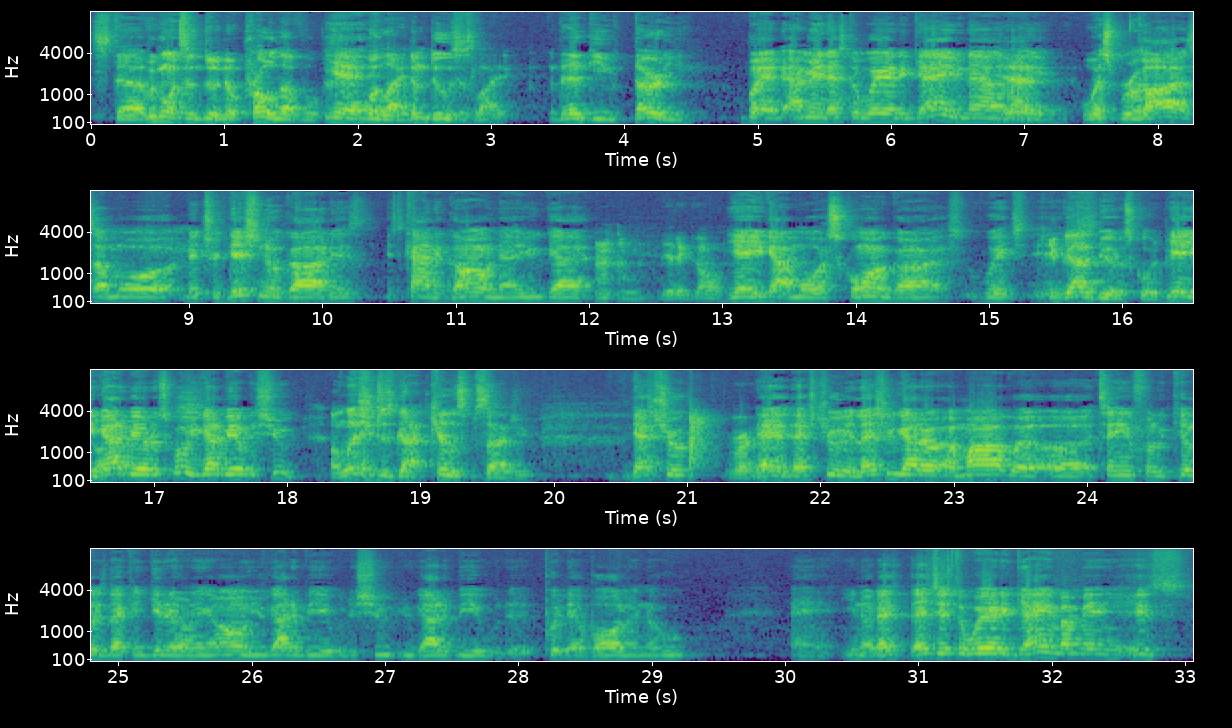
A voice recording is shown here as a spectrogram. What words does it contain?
stuff. We're going to do the pro level. Yeah. But like them dudes is like they'll give you thirty. But I mean, that's the way of the game now. Yeah. Like Westbrook. guards are more the traditional guard is is kind of gone now. You got Mm-mm. Yeah, they gone. yeah, you got more scoring guards, which is, You got to be able to score. To be yeah, you got to be able to score. You got to be able to shoot. Unless you just got killers beside you. That's true. Right. That, that's true. Unless you got a, a mob or a team full of killers that can get it on their own, you got to be able to shoot. You got to be able to put that ball in the hoop. And you know that's that's just the way of the game. I mean, it's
